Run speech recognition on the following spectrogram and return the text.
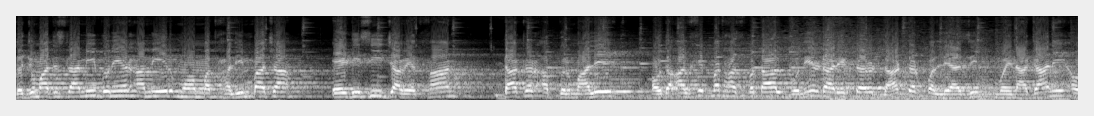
د جماعت اسلامي بونېر امیر محمد حلیم باچا، اې ډي سي جاوېد خان، ډاکټر عبدالمالک او د الخدمت هسپتال بونیر ډایرکټر ډاکټر پلیازین ویناګانې او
